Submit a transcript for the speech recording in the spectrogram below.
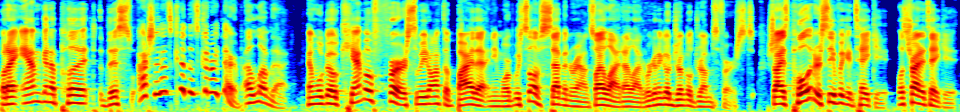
but I am going to put this. Actually, that's good. That's good right there. I love that. And we'll go camo first so we don't have to buy that anymore. But we still have seven rounds. So I lied. I lied. We're going to go jungle drums first. Should I just pull it or see if we can take it? Let's try to take it.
